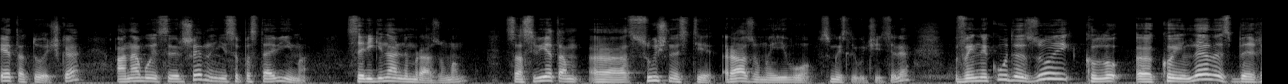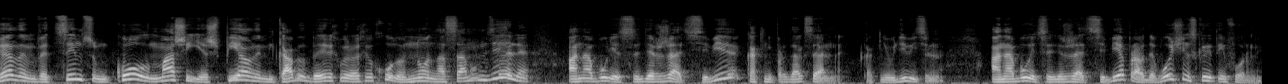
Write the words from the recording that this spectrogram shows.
эта точка, она будет совершенно несопоставима с оригинальным разумом, со светом э, сущности разума его, в смысле учителя. Венекуда зой э, койлелес бегелем в цимсум кол маши ешпиалем микабел берех худу. Но на самом деле она будет содержать в себе, как ни парадоксально, как ни удивительно, она будет содержать в себе, правда, в очень скрытой форме,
